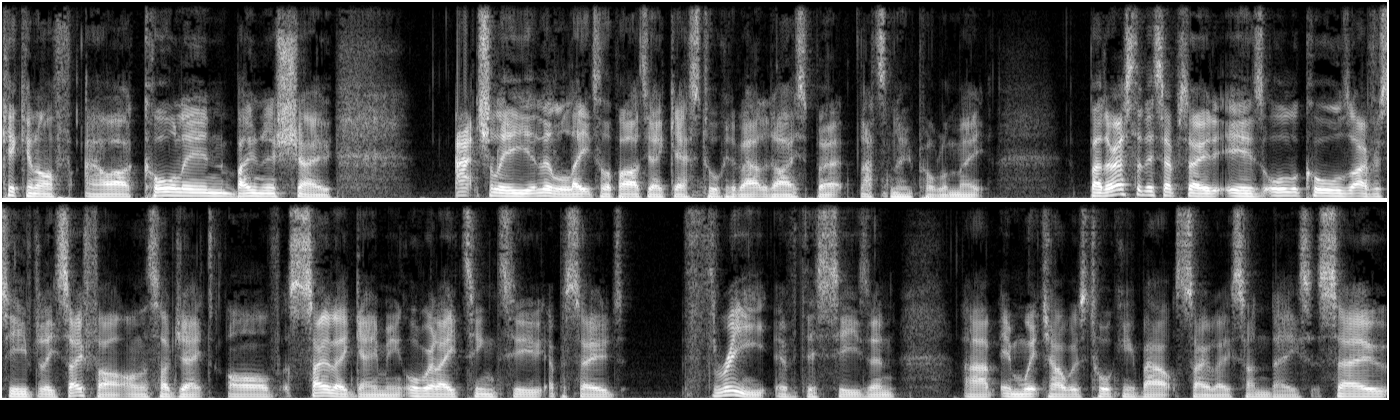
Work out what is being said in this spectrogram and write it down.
kicking off our call-in bonus show. Actually, a little late to the party, I guess, talking about the dice, but that's no problem, mate. But the rest of this episode is all the calls I've received, at least so far, on the subject of solo gaming, all relating to episode three of this season, uh, in which I was talking about solo Sundays. So,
